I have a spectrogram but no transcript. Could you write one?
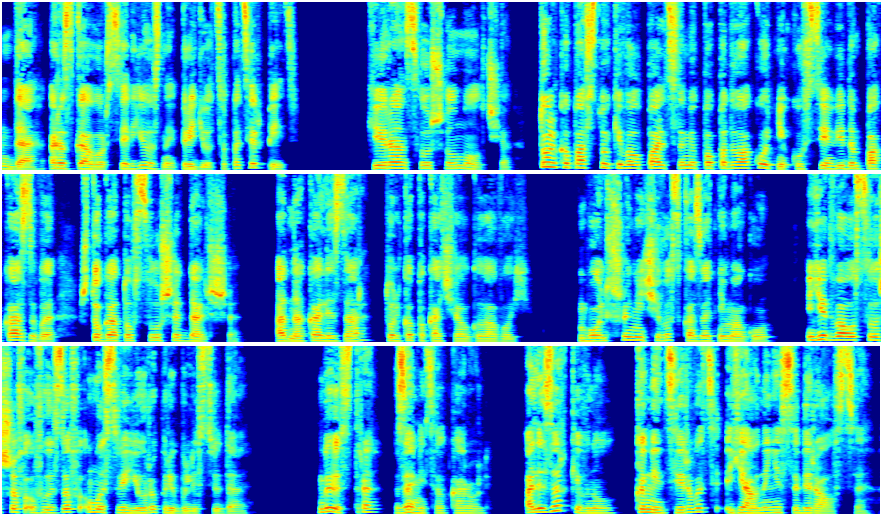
Да, разговор серьезный, придется потерпеть. Киран слушал молча, только постукивал пальцами по подлокотнику, всем видом показывая, что готов слушать дальше. Однако Лизар только покачал головой. «Больше ничего сказать не могу. Едва услышав вызов, мы с Виюрой прибыли сюда». «Быстро», – заметил король. Ализар кивнул. Комментировать явно не собирался.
